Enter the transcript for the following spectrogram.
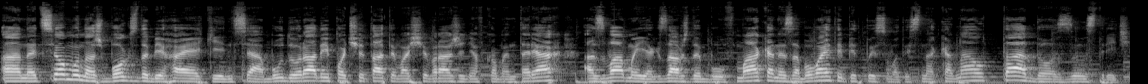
А на цьому наш бокс добігає кінця. Буду радий почитати ваші враження в коментарях. А з вами, як завжди, був Мака. Не забувайте підписуватись на канал та до зустрічі!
